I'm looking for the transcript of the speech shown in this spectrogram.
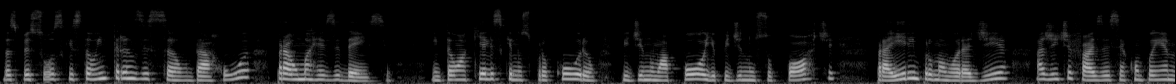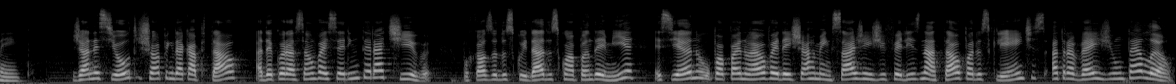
das pessoas que estão em transição da rua para uma residência. Então, aqueles que nos procuram pedindo um apoio, pedindo um suporte para irem para uma moradia, a gente faz esse acompanhamento. Já nesse outro shopping da capital, a decoração vai ser interativa. Por causa dos cuidados com a pandemia, esse ano o Papai Noel vai deixar mensagens de Feliz Natal para os clientes através de um telão.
